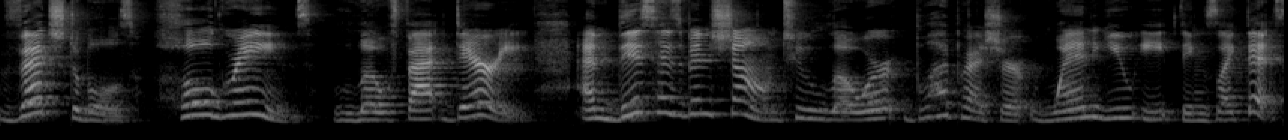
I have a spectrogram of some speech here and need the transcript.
vegetables, whole grains, low fat dairy. And this has been shown to lower blood pressure when you eat things like this.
